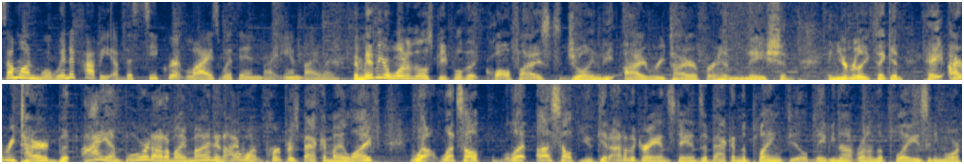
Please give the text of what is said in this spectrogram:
Someone will win a copy of The Secret Lies Within by Anne Beiler. And maybe you're one of those people that qualifies to join the I Retire for Him Nation. And you're really thinking, hey, I retired, but I am bored out of my mind and I want purpose back in my life. Well, let's help let us help you get out of the grandstands and back in the playing field, maybe not running the plays anymore,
